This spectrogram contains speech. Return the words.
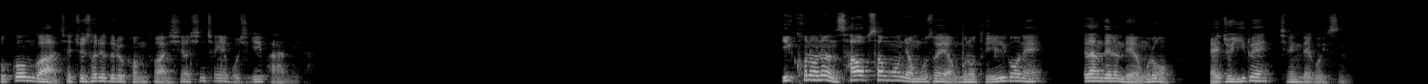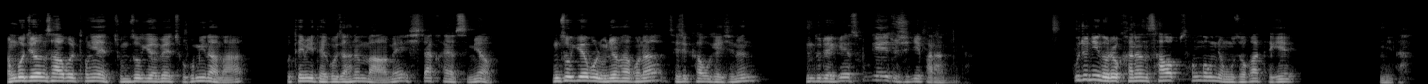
조건과 제출 서류들을 검토하시어 신청해 보시기 바랍니다. 이 코너는 사업성공연구소의 연구노트 1권에 해당되는 내용으로 매주 1회 진행되고 있습니다. 정보지원 사업을 통해 중소기업에 조금이나마 보탬이 되고자 하는 마음에 시작하였으며 중소기업을 운영하거나 재직하고 계시는 분들에게 소개해 주시기 바랍니다. 꾸준히 노력하는 사업 성공연구소가 되겠습니다.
